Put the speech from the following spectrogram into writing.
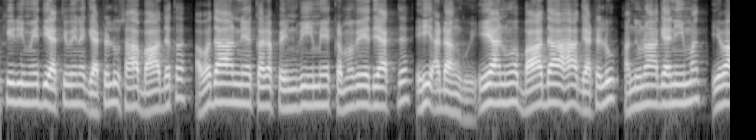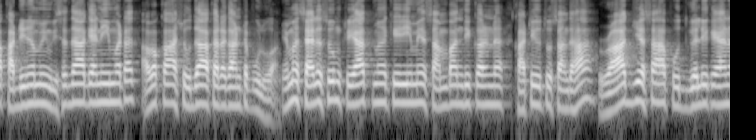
කිරීමේදී ඇතිවෙන ගැටලු සහ බාධක අවධාන්‍ය කර පෙන්වීමේ ක්‍රමවේදයක්ද එහි අඩංගුයි. ඒ අනුව බාධා හා ගැටලු හඳුනා ගැනීමත් ඒවා කඩිනමින් විසඳා ගැනීමටත් අවකාශ උදා කරගන්නට පුළුවන්. එම සැලසුම් ක්‍රියාත්ම කිරීමේ සම්බන්ධීකරණ කටයුතු සඳහා රාජ්‍ය සහ පුද්ගලික යන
